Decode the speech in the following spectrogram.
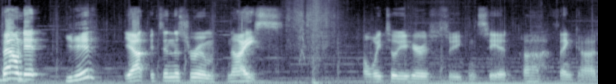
Found it. You did? Yeah, it's in this room. Nice. I'll wait till you hear so you can see it. Ah, thank God.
